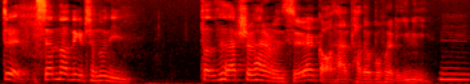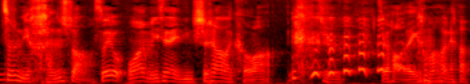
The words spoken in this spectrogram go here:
对香到那个程度你。他在他吃饭的时候，你随便搞他，他都不会理你。嗯，就是你很爽，所以王伟明现在已经吃上了渴望，就是最好的一个猫粮。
